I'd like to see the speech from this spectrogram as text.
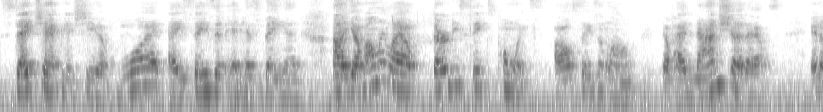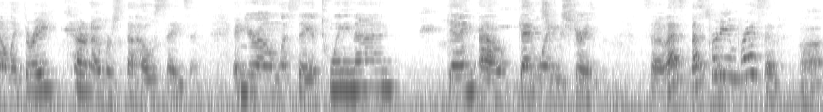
State championship. What a season it has been. Uh, y'all have only allowed 36 points all season long. Y'all have had nine shutouts and only three turnovers the whole season. And you're on, let's say, a 29 game uh, game winning streak. So that's that's pretty impressive. Uh,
